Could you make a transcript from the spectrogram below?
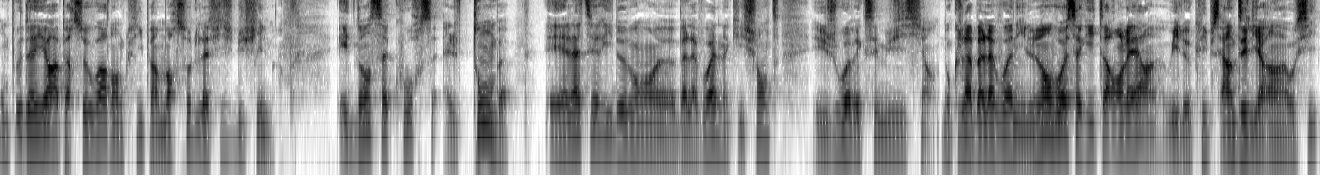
On peut d'ailleurs apercevoir dans le clip un morceau de l'affiche du film. Et dans sa course, elle tombe et elle atterrit devant euh, Balavoine qui chante et joue avec ses musiciens. Donc là, Balavoine, il envoie sa guitare en l'air. Oui, le clip, c'est un délire hein, aussi.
